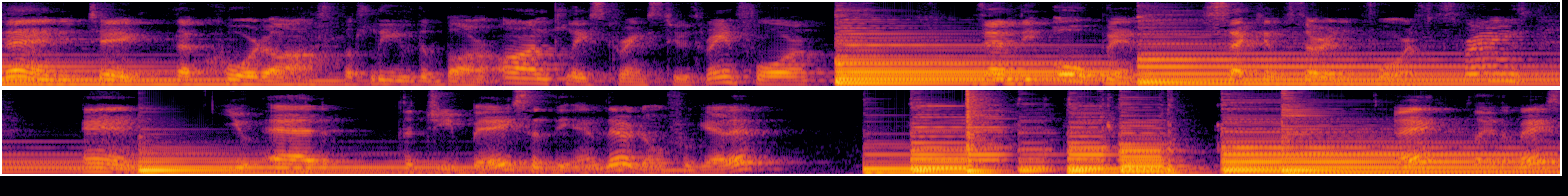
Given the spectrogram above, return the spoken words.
Then you take the chord off but leave the bar on, play strings 2, 3, and 4. Then the open second, third, and fourth strings, and you add the G bass at the end there, don't forget it. Okay, play the bass.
